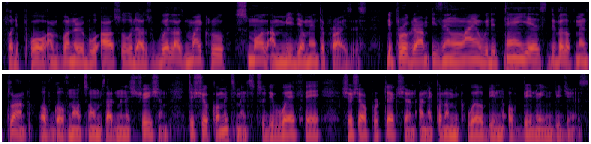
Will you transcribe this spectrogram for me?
for the poor and vulnerable households as well as micro, small and medium enterprises. The program is in line with the 10 years development plan of Governor Ortom's administration to show commitment to the welfare, social protection and economic well-being of Benue indigents.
